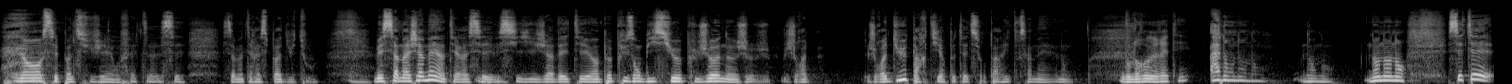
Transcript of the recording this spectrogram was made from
non, c'est pas le sujet en fait. C'est, ça m'intéresse pas du tout. Mais ça m'a jamais intéressé. Mm-hmm. Si j'avais été un peu plus ambitieux, plus jeune, j'aurais, dû partir peut-être sur Paris, tout ça, mais non. Vous le regrettez? Ah non, non, non, non, non, non, non, non. C'était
